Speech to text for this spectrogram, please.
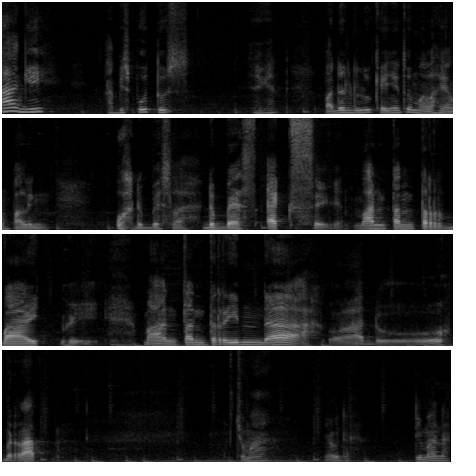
lagi. Habis putus. Ya kan? Padahal dulu kayaknya tuh malah yang paling wah the best lah the best ex ya kan mantan terbaik wih mantan terindah waduh berat cuma ya udah di mana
